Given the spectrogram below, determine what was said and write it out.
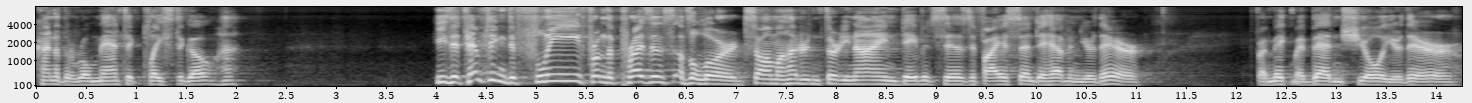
kind of the romantic place to go, huh? He's attempting to flee from the presence of the Lord. Psalm 139, David says, If I ascend to heaven, you're there. If I make my bed in Sheol, you're there.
